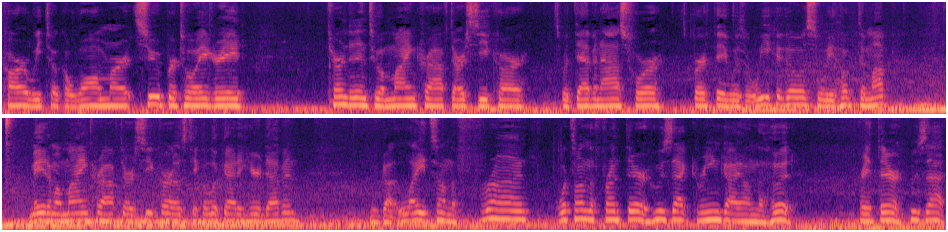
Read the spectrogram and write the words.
car. We took a Walmart super toy grade, turned it into a Minecraft RC car. That's what Devin asked for. His birthday was a week ago, so we hooked him up Made him a Minecraft RC car. Let's take a look at it here, Devin. We've got lights on the front. What's on the front there? Who's that green guy on the hood? Right there. Who's that?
